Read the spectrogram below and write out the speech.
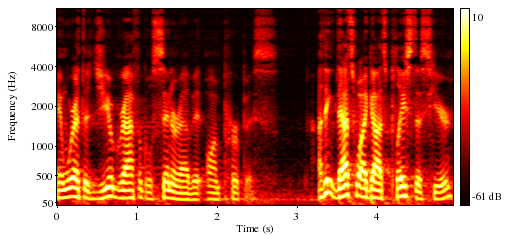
and we're at the geographical center of it on purpose. I think that's why God's placed us here.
